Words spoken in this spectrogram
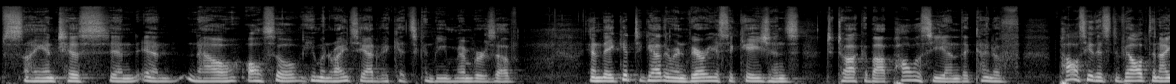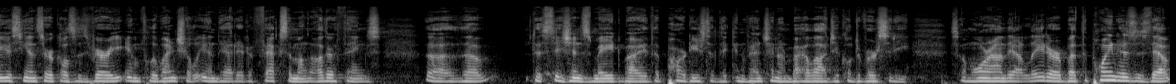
scientists and, and now also human rights advocates can be members of and they get together on various occasions to talk about policy and the kind of policy that's developed in IUCN circles is very influential in that it affects, among other things, uh, the decisions made by the parties to the Convention on Biological Diversity. So more on that later. But the point is, is that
